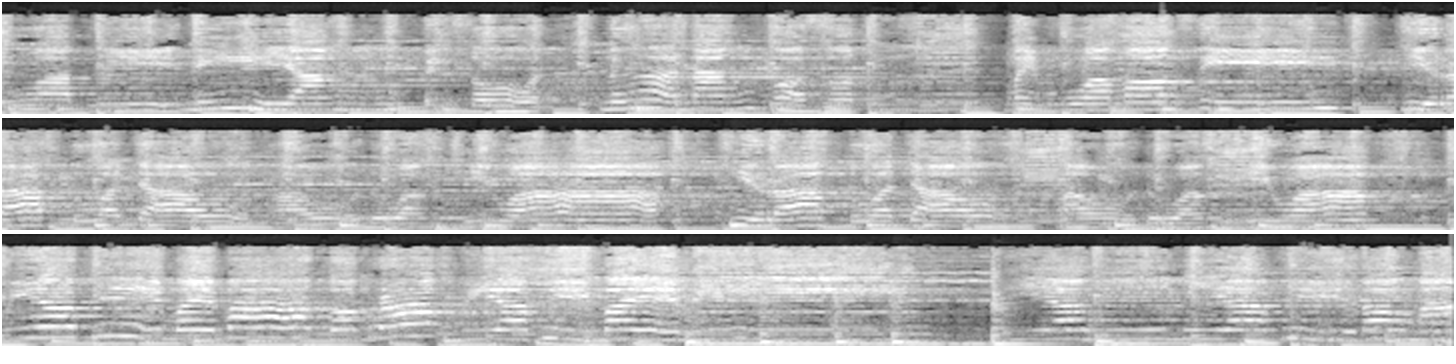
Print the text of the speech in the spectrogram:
ตัวพี่นี้ยังเป็นโสด เนื้อหนังก็สด ไม่มัวมองสีที่รักตัวเจ้าเท่าดวงชีวา ที่รักตัวเจ้าเท่าดวงชีวาเมียพี่ไม่มาก็รักเมียพี่ไม่มีเมียมีเมียพี่ต้องมา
